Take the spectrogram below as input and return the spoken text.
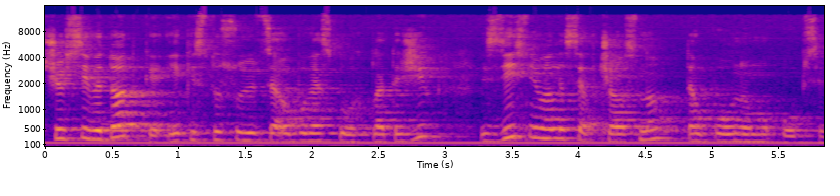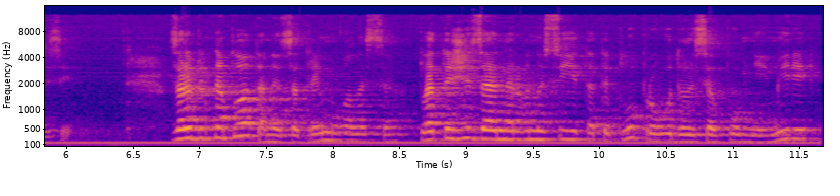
що всі видатки, які стосуються обов'язкових платежів, здійснювалися вчасно та в повному обсязі. Заробітна плата не затримувалася, платежі за енергоносії та тепло проводилися в повній мірі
